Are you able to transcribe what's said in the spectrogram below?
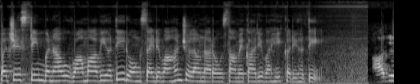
પચીસ ટીમ બનાવવામાં આવી હતી. રોંગ સાઈડે વાહન ચલાવનારાઓ સામે કાર્યવાહી કરી હતી. આજે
